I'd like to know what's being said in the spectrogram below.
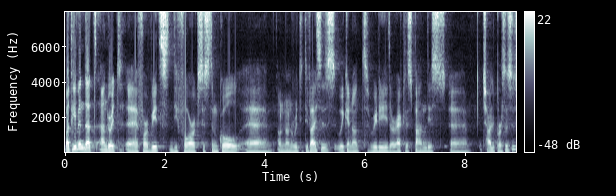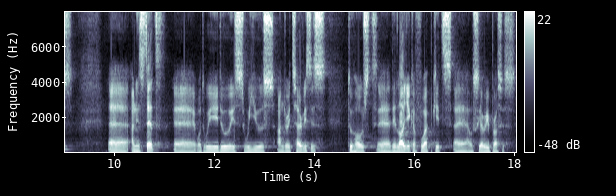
But given that Android uh, forbids the fork system call uh, on non-rooted devices, we cannot really directly span these uh, child processes. Uh, and instead, uh, what we do is we use Android services to host uh, the logic of WebKit's auxiliary process.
